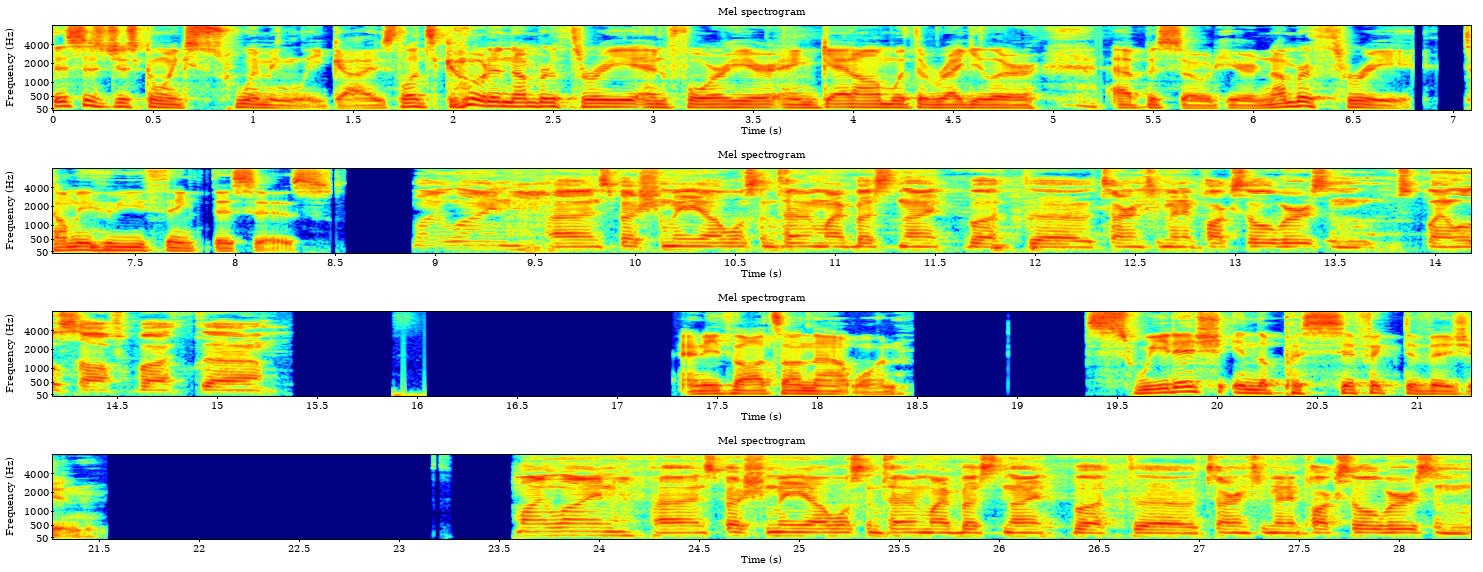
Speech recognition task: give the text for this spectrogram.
this is just going swimmingly, guys. Let's go to number three and four here and get on with the regular episode here. Number three, tell me who you think this is. My line, uh, especially me, I wasn't having my best night, but uh, turning too many pucks overs and just playing a little soft. But uh, Any thoughts on that one? Swedish in the Pacific Division. my line, uh, especially I wasn't having my best night, but uh, turning too many pucks overs and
